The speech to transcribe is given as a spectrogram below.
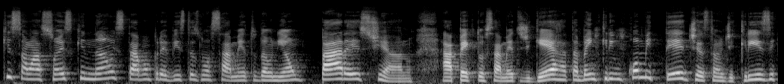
que são ações que não estão estavam previstas no orçamento da União para este ano. A PEC do Orçamento de Guerra também cria um comitê de gestão de crise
